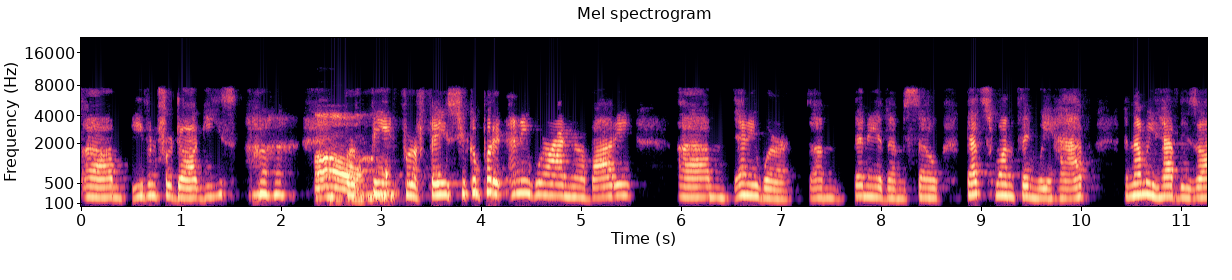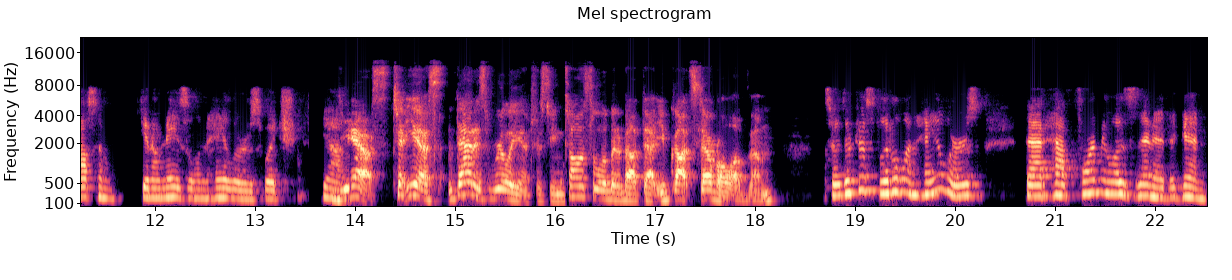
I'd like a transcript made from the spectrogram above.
um, even for doggies, oh. for feet, for face. You can put it anywhere on your body, um, anywhere, um, any of them. So that's one thing we have. And then we have these awesome, you know, nasal inhalers, which, yeah. Yes, T- yes, that is really interesting. Tell us a little bit about that. You've got several of them. So they're just little inhalers that have formulas in it. Again,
